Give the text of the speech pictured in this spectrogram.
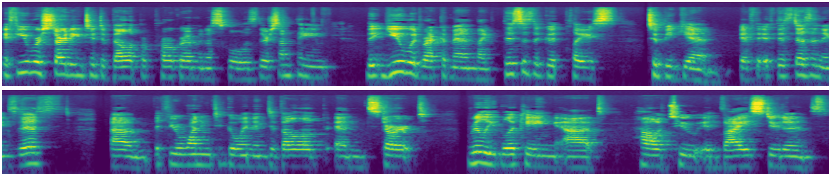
if you were starting to develop a program in a school, is there something that you would recommend? Like, this is a good place to begin. If if this doesn't exist, um, if you're wanting to go in and develop and start really looking at how to advise students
